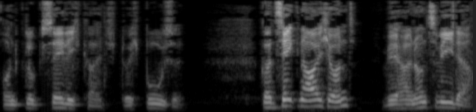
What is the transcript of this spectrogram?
und Glückseligkeit durch Buße. Gott segne euch und wir hören uns wieder.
